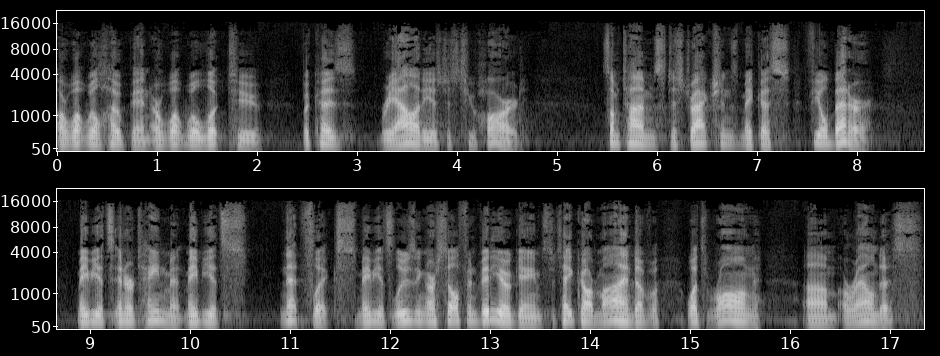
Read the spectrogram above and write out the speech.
are what we'll hope in or what we'll look to because reality is just too hard Sometimes distractions make us feel better. Maybe it's entertainment. Maybe it's Netflix. Maybe it's losing ourselves in video games to take our mind of what's wrong um, around us.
